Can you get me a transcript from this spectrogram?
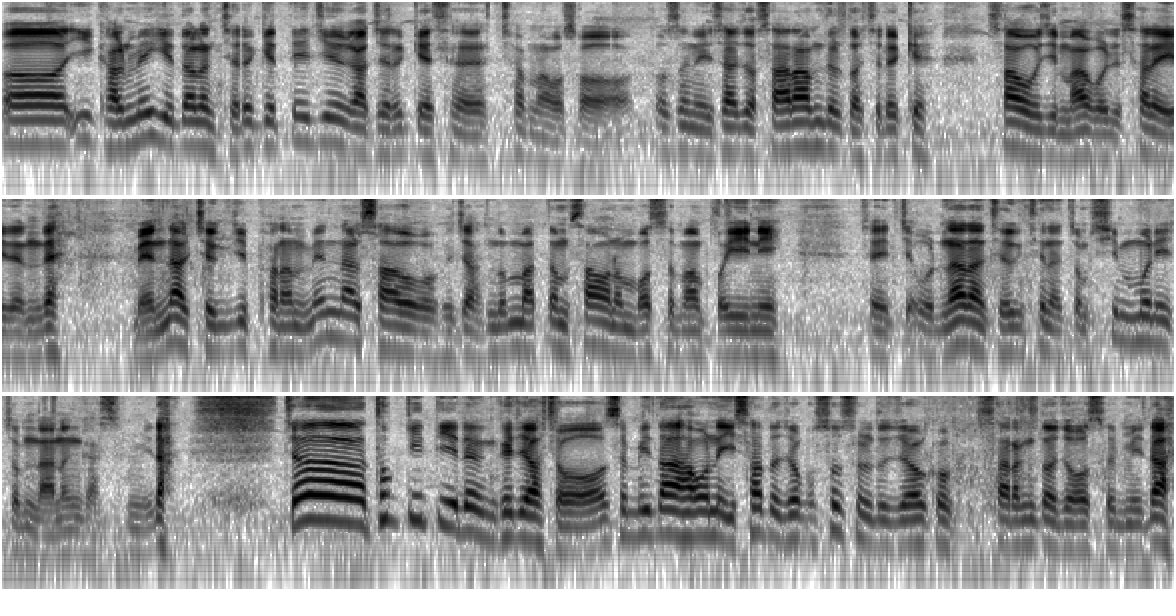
어, 이 갈매기들은 저렇게 떼지어가 저렇게 세- 참 어서 도선에 이사죠. 사람들도 저렇게 싸우지 말고 살아야 되는데 맨날 정지파는 맨날 싸우고 그죠? 뜨면 싸우는 모습만 보이니 저 이제 우리나라 정치는 좀 신문이 좀 나는 것 같습니다. 자 토끼띠는 그저 좋습니다. 오늘 이사도 좋고 수술도 좋고 사랑도 좋습니다.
